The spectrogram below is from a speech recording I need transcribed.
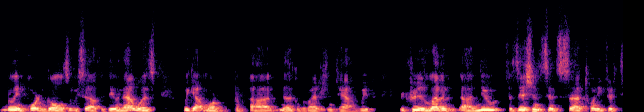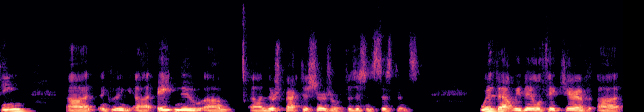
really important goals that we set out to do, and that was we got more uh, medical providers in town. We've recruited 11 uh, new physicians since uh, 2015, uh, including uh, eight new um, nurse practitioners or physician assistants. With that, we've been able to take care of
